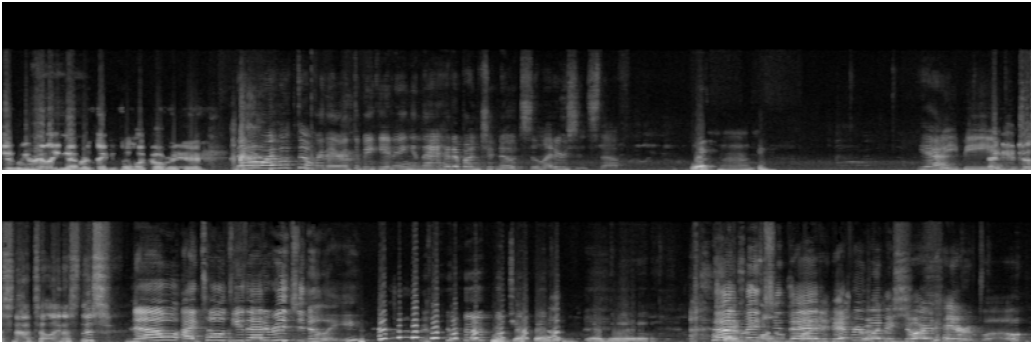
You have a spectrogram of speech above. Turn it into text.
did we really never think to look over here? No, I looked over there at the beginning and that had a bunch of notes and letters and stuff. What? Hmm. Yeah. Maybe. And you're just now telling us this? No, I told you that originally. We checked all the, all the I mentioned that and everyone precious. ignored Haribo.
